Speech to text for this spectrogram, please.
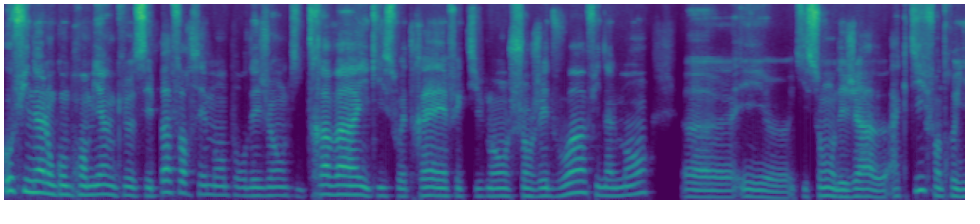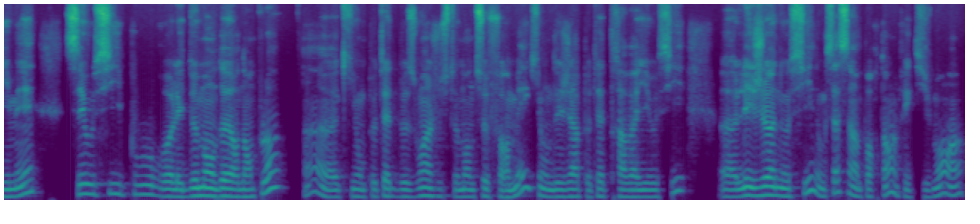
au final, on comprend bien que ce n'est pas forcément pour des gens qui travaillent et qui souhaiteraient effectivement changer de voie finalement euh, et euh, qui sont déjà euh, actifs, entre guillemets. C'est aussi pour les demandeurs d'emploi hein, qui ont peut-être besoin justement de se former, qui ont déjà peut-être travaillé aussi, les jeunes aussi. Donc ça, c'est important, effectivement. Hein.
